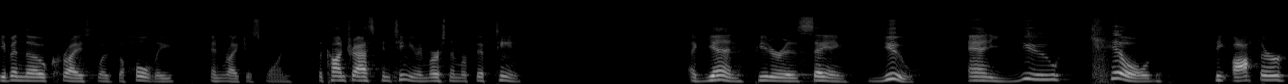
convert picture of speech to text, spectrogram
even though Christ was the holy and righteous one. The contrast continue in verse number 15. Again, Peter is saying, You, and you killed the author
